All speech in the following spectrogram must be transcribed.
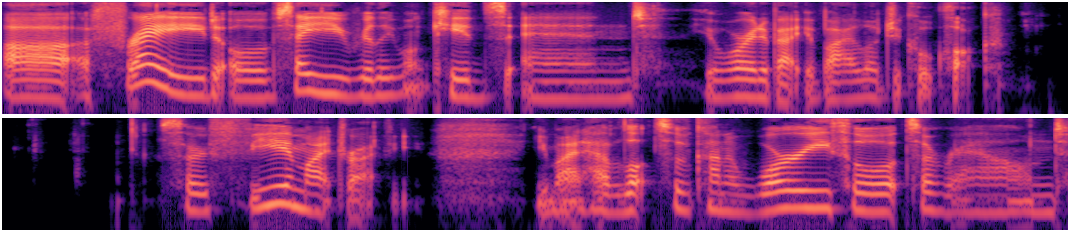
are afraid of, say, you really want kids and you're worried about your biological clock. So, fear might drive you. You might have lots of kind of worry thoughts around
